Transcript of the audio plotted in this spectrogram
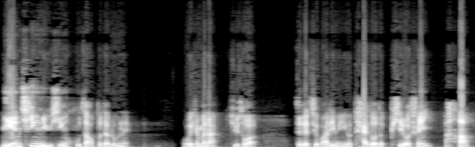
年轻女性护照不得入内，为什么呢？据说。这个酒吧里面有太多的皮肉生意 啊，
